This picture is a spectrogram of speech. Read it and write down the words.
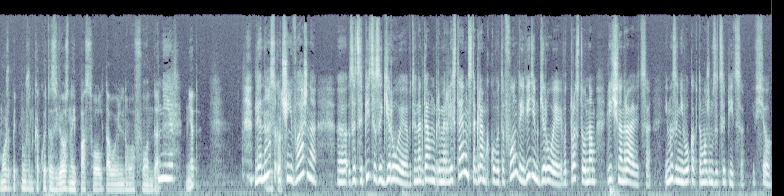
Может быть, нужен какой-то звездный посол того или иного фонда? Нет. Нет? Для нас Никак. очень важно э, зацепиться за героя. Вот иногда мы, например, листаем Инстаграм какого-то фонда и видим героя, и вот просто он нам лично нравится, и мы за него как-то можем зацепиться, и все.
